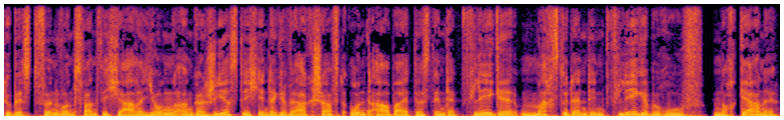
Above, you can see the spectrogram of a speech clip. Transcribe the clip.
Du bist 25 Jahre jung, engagierst dich in der Gewerkschaft und arbeitest in der Pflege. Machst du denn den Pflegeberuf noch gerne?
